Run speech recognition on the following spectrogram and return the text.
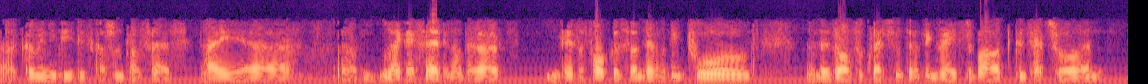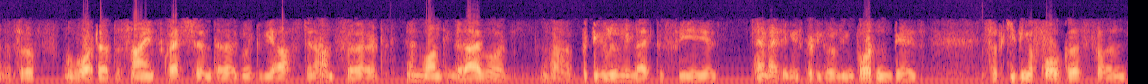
uh, community discussion process. I, uh, um, like I said, you know, there are, there's a focus on developing tools. There's also questions that have been raised about conceptual and uh, sort of what are the science questions that are going to be asked and answered. And one thing that I would uh, particularly like to see is, and I think is particularly important, is sort of keeping a focus on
